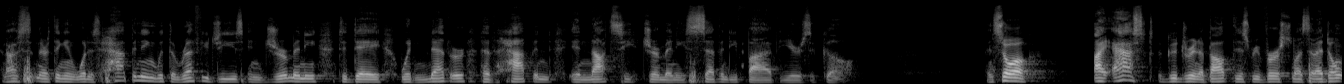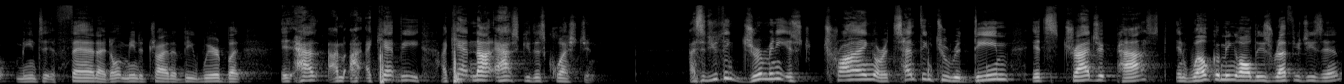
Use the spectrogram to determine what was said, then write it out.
And I was sitting there thinking, what is happening with the refugees in Germany today would never have happened in Nazi Germany 75 years ago. And so I asked Gudrun about this reversal. I said, I don't mean to offend, I don't mean to try to be weird, but it has, I'm, I can't be, I can't not ask you this question. I said, Do you think Germany is trying or attempting to redeem its tragic past in welcoming all these refugees in?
